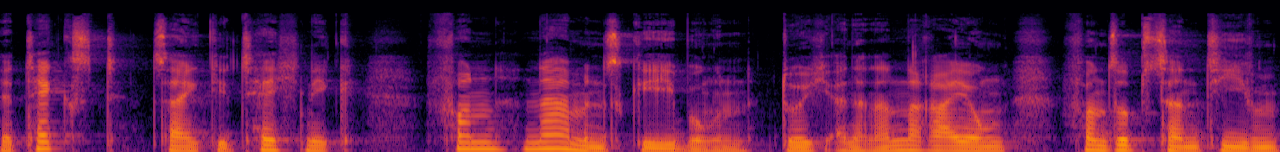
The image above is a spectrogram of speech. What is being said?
Der Text zeigt die Technik von Namensgebungen durch Aneinanderreihung von Substantiven,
